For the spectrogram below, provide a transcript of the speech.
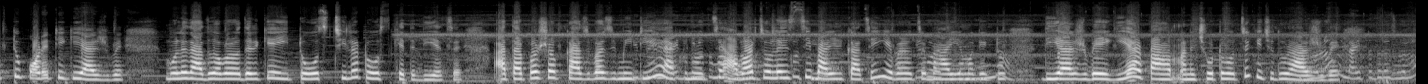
একটু পরে ঠিকই আসবে। বলে দাদু আবার ওদেরকে এই টোস্ট ছিল টোস্ট খেতে দিয়েছে। আর তারপর সব কাজবাজ মিটিয়ে এখন হচ্ছে আবার চলে এসেছি বাড়ির কাছেই। এবার হচ্ছে ভাই আমাকে একটু দিয়ে আসবে এগিয়ে আর পা মানে ছোট হচ্ছে কিছু দূর আসবে। ধরে ঝোলো।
